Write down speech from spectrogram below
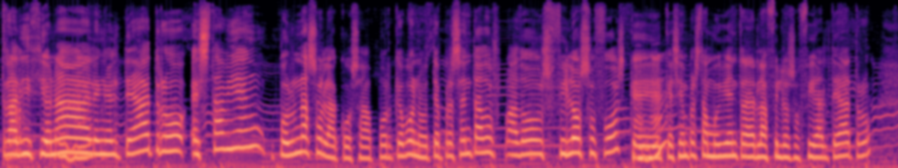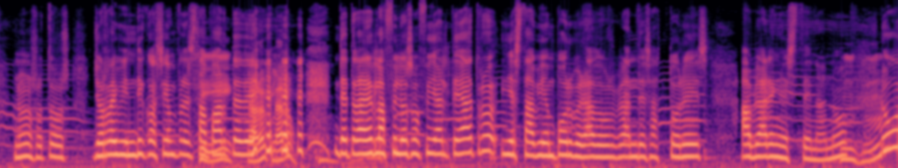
tradicional en el teatro está bien por una sola cosa, porque bueno, te presenta a dos, a dos filósofos, que, que siempre está muy bien traer la filosofía al teatro, ¿no? Nosotros, yo reivindico siempre esta parte de, de traer la filosofía al teatro y está bien por ver a dos grandes actores hablar en escena, ¿no? Luego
